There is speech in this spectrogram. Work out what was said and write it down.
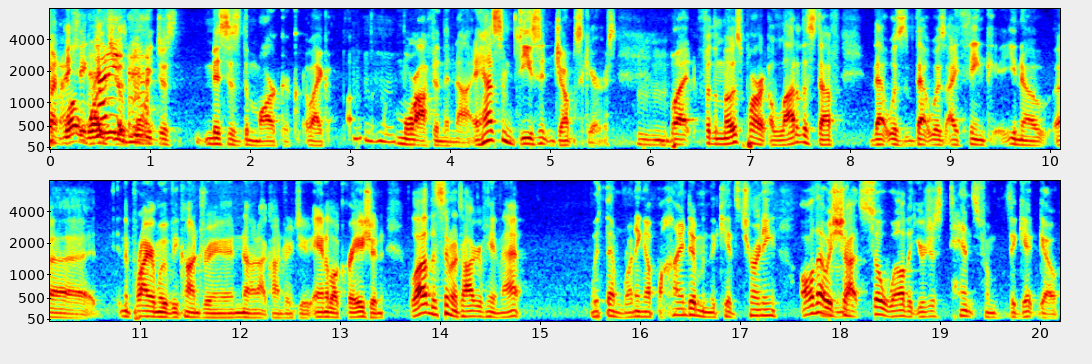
one. I What think was How this movie just misses the mark like more often than not. It has some decent jump scares, but for the most part, a lot of the stuff that was that was I think you know uh, in the prior movie Conjuring, no, not Conjuring Two, Annabelle Creation. A lot of the cinematography in that. With them running up behind him and the kids turning, all that was shot so well that you're just tense from the get go.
